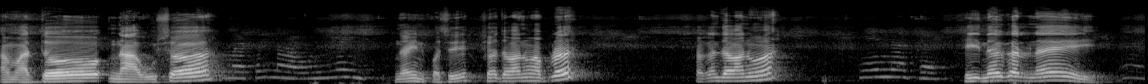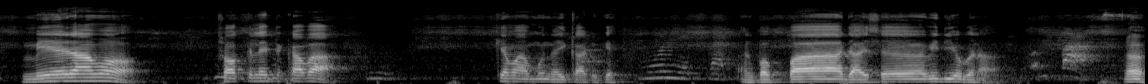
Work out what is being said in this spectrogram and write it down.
આમાં તો નાવું છે. નહીં ને પછી શું જવાનું આપણે? સગન જવાનું હા? શ્રીનગર નહીં. મેળામાં ચોકલેટ ખાવા. કેમ હું નહીં કાઢું કે? અને પપ્પા જાય છે વીડિયો બનાવ હા.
